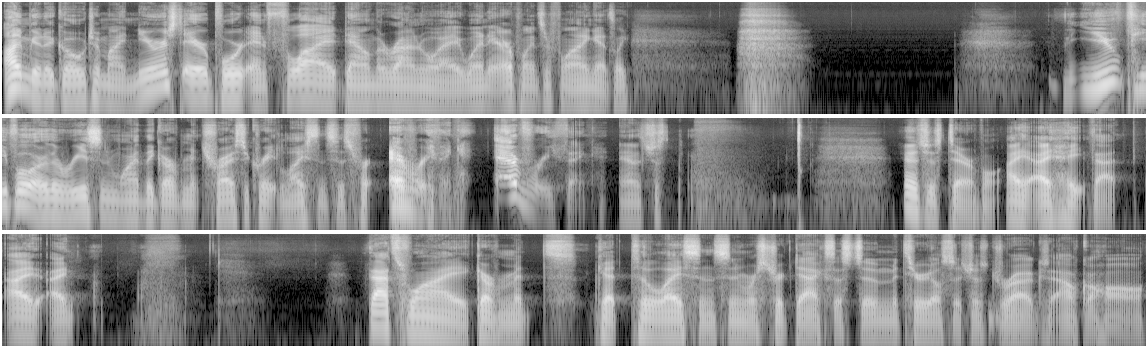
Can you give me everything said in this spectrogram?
I'm gonna go to my nearest airport and fly it down the runway when airplanes are flying in. It's like you people are the reason why the government tries to create licenses for everything. Everything. And it's just it's just terrible. I, I hate that. I, I that's why governments get to license and restrict access to materials such as drugs, alcohol,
